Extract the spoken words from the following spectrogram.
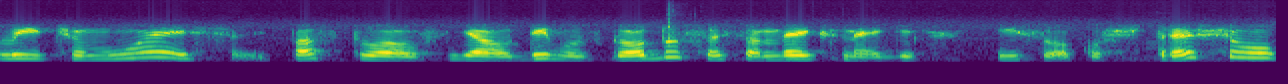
Līču mojas pastāv jau divus gadus, esam veiksmīgi izsokuši trešo,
